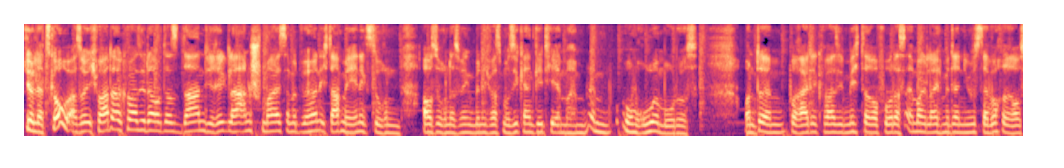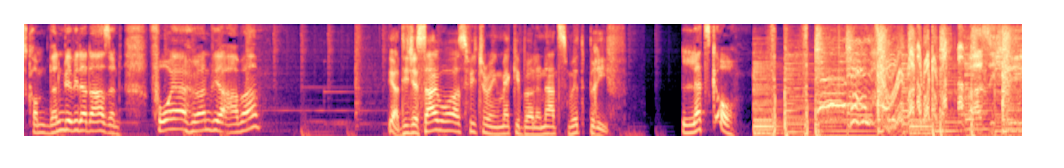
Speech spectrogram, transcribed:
Ja, let's go. Also ich warte quasi darauf, dass Dan die Regler anschmeißt, damit wir hören. Ich darf mir eh nichts suchen, aussuchen, deswegen bin ich, was Musik angeht, hier immer im, im, im Ruhemodus. Und ähm, bereite quasi mich darauf vor, dass Emma gleich mit der News der Woche rauskommt, wenn wir wieder da sind. Vorher hören wir aber Ja, DJ Star Wars featuring Mackie Berlinatz mit Brief. Let's Go. Was ich lieb.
